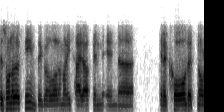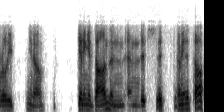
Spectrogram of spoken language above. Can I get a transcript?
just one of those teams. They've got a lot of money tied up in in uh, in a core that's not really, you know, getting it done. And and it's it's. I mean, it's tough.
